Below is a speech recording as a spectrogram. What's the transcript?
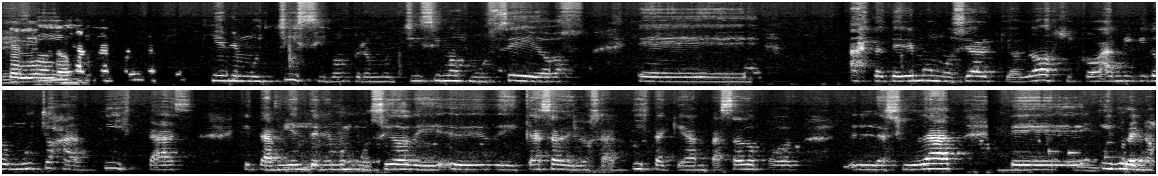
Qué lindo tiene muchísimos, pero muchísimos museos. Eh, hasta tenemos un museo arqueológico, han vivido muchos artistas, que también tenemos museo de, eh, de, Casa de los Artistas que han pasado por la ciudad. Eh, y bueno,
